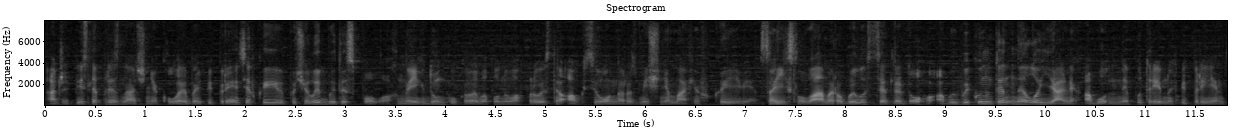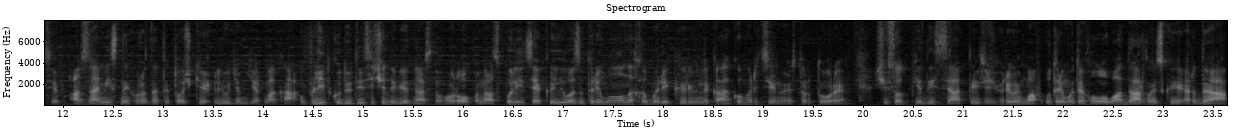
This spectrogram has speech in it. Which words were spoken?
Адже після призначення Колеби підприємці в Києві почали бити сполох. На їх думку, Колеба планував провести аукціон на розміщення мафів в Києві. За їх словами, робилось це для того, аби виконати нелояльних або непотрібних підприємців, а замість них роздати точки людям Єрмака. Влітку 2019 року Нацполіція Києва затримала на хабарі керівника комерційної структури. 650 тисяч гривень мав утримати голова Дарницької РДА.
